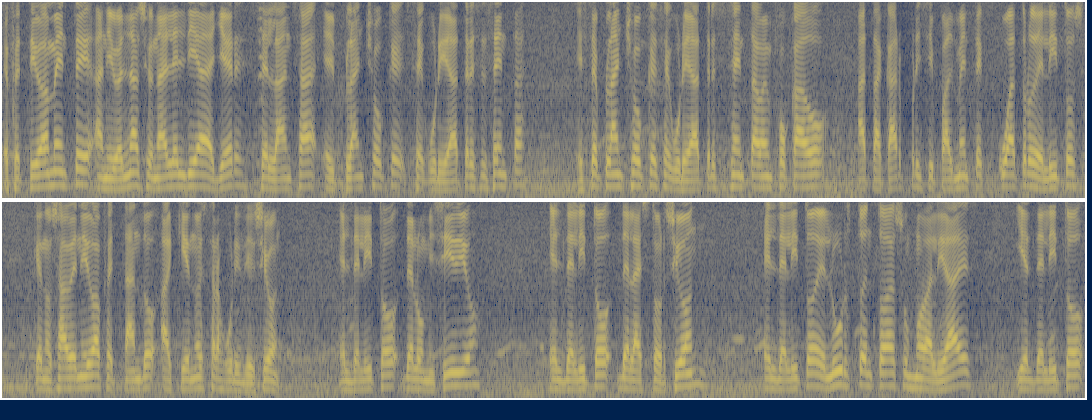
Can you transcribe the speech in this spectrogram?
Efectivamente, a nivel nacional el día de ayer se lanza el Plan Choque Seguridad 360. Este Plan Choque Seguridad 360 va enfocado a atacar principalmente cuatro delitos que nos ha venido afectando aquí en nuestra jurisdicción. El delito del homicidio, el delito de la extorsión, el delito del hurto en todas sus modalidades y el delito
